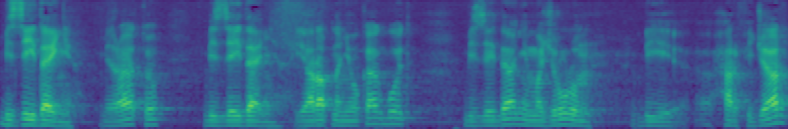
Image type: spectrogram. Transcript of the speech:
بالزيدين. مررت بالزيدين. إعراب на него как будет? بالزيدين مجرور بحرف جر.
